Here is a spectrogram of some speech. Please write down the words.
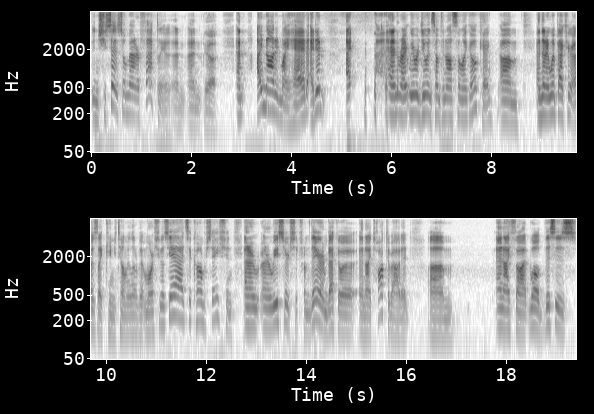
and she said it so matter of factly, and and, and Yeah. and I nodded my head. I didn't. I and right, we were doing something else. I'm like, okay. Um, and then I went back to her. I was like, can you tell me a little bit more? She goes, yeah, it's a conversation. And I and I researched it from there. And Becca and I talked about it. Um, and I thought, well, this is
